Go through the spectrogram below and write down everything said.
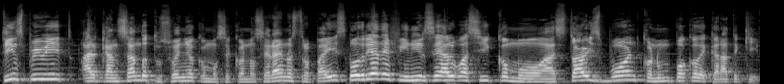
Teen Spirit, alcanzando tu sueño como se conocerá en nuestro país, podría definirse algo así como A Star is Born con un poco de Karate Kid.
